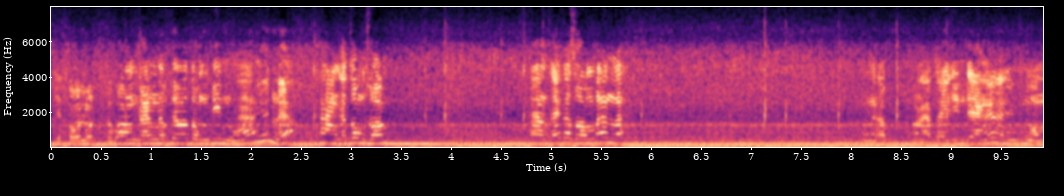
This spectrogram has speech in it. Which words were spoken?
เดี๋ยว ตัวรถระพองกันครับแต่ว่าต้องดินหาเงินแหล้วทางก็ต้องซ้อมทางใช้ก็ซ้อมนั่นละนะครับหาใส่ดินแดงนี่งวม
